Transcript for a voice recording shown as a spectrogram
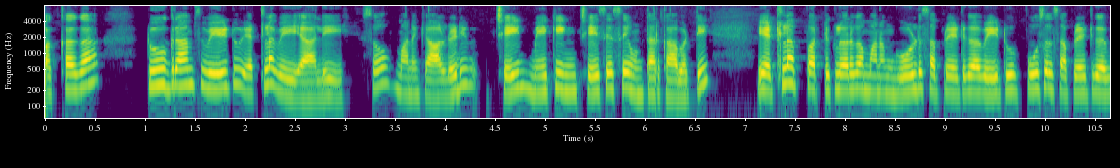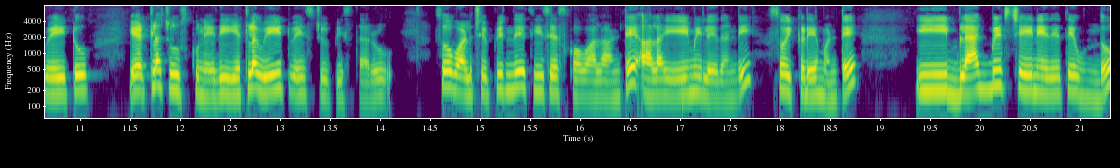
పక్కగా టూ గ్రామ్స్ వెయిట్ ఎట్లా వేయాలి? సో మనకి ఆల్రెడీ చైన్ మేకింగ్ చేసేసే ఉంటారు కాబట్టి ఎట్లా పర్టికులర్గా మనం గోల్డ్ సపరేట్గా వెయిట్ పూసలు సపరేట్గా వెయిట్ ఎట్లా చూసుకునేది? ఎట్లా వెయిట్ వేసి చూపిస్తారు? సో వాళ్ళు చెప్పిందే తీసేసుకోవాలా అంటే అలా ఏమీ లేదండి. సో ఇక్కడ ఏమంటే ఈ బ్లాక్ బీడ్స్ చైన్ ఏదైతే ఉందో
